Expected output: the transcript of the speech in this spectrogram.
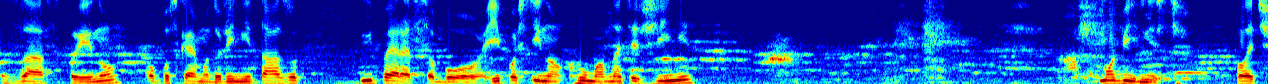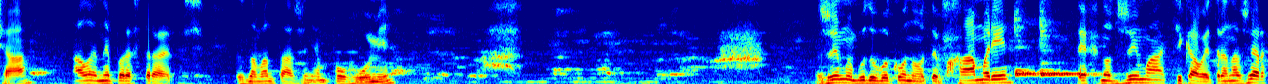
за спину, опускаємо до лінії тазу і перед собою. І постійно гума в натяжінні. Мобільність плеча, але не перестарайтесь з навантаженням по гумі. Жими буду виконувати в хамері. Техноджима, цікавий тренажер.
